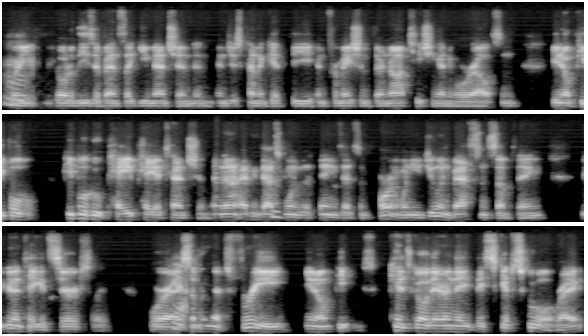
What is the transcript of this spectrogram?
where mm. you go to these events like you mentioned and, and just kind of get the information that they're not teaching anywhere else and you know people people who pay pay attention and i think that's mm. one of the things that's important when you do invest in something you're going to take it seriously Whereas Yeah. something that's free, you know, pe- kids go there and they, they skip school, right?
